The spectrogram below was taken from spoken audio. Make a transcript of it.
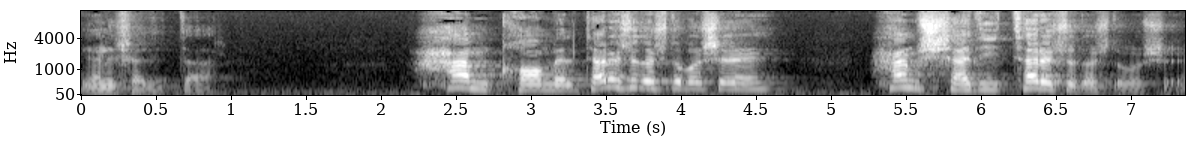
یعنی شدیدتر. هم کاملترش داشته باشه هم شدیدترش داشته باشه.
